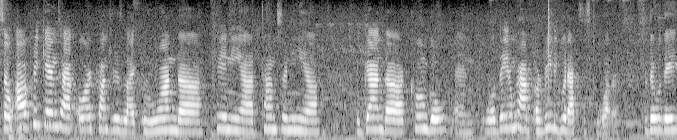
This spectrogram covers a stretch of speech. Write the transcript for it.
So Africans have other countries like Rwanda, Kenya, Tanzania, Uganda, Congo, and well, they don't have a really good access to water. So they will, they,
